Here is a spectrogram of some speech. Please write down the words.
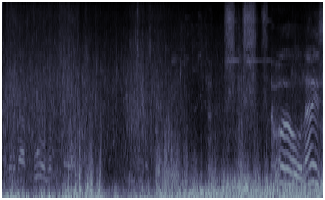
I got about four of them, so Whoa, nice.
